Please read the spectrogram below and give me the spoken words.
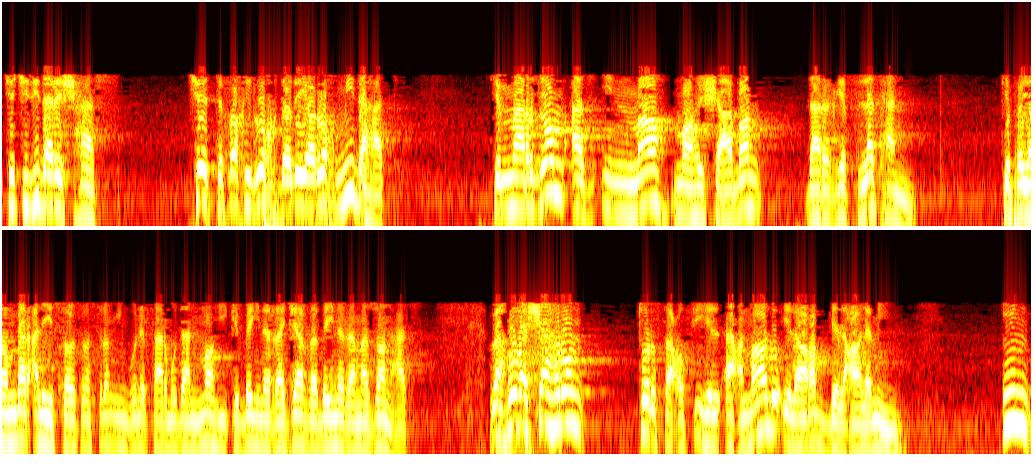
چه چیزی درش هست؟ چه اتفاقی رخ داده یا رخ می‌دهد که مردم از این ماه ماه شعبان در غفلتن؟ که پیامبر علیه السلام این گونه فرمودن ماهی که بین رجب و بین رمضان هست. و هو شهر ترفع فیه الاعمال الى رب العالمین. این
